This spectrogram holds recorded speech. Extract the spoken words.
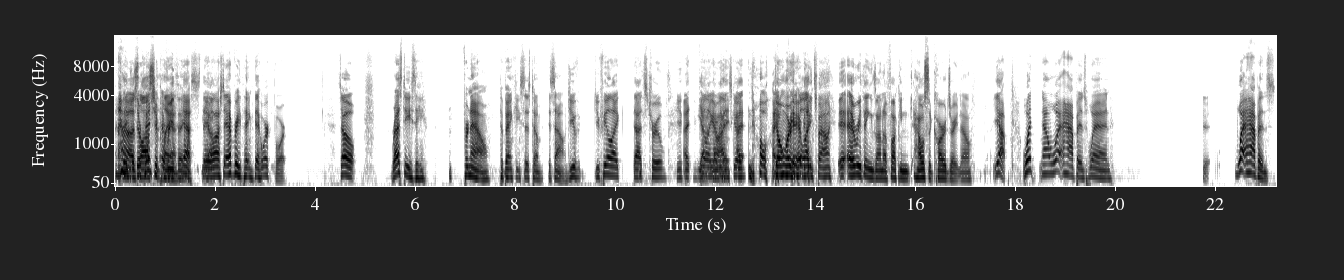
their lost pension plan. everything. Yes, they Yeah. lost everything they worked for. So, rest easy. For now, the banking system is sound. Do you do you feel like that's true? You, I- you feel yeah, like no, I- everything's good? I- no, Don't worry, everything's like found. Everything's on a fucking house of cards right now. Yeah. What now? What happens when? What happens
